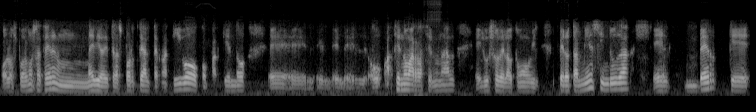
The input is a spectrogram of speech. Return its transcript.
o los podemos hacer en un medio de transporte alternativo o compartiendo eh, o haciendo más racional el uso del automóvil. Pero también, sin duda, el ver que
